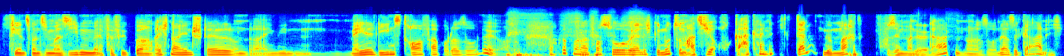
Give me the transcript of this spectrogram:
24 x 7 verfügbaren Rechner hinstelle und da irgendwie einen Mail-Dienst drauf habe oder so. Nö, also hat man einfach so ehrlich genutzt und hat sich auch gar keine Gedanken gemacht, wo sind meine Nö. Daten oder so, ne? also gar nicht.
